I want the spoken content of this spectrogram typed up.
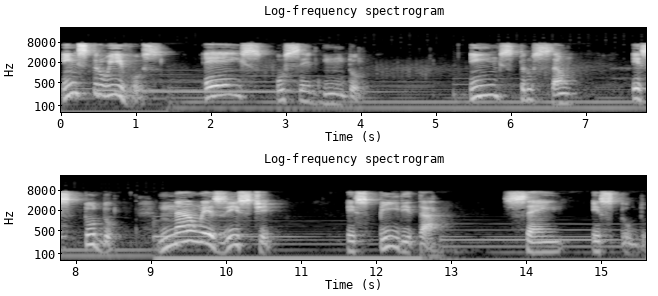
Instruí-vos, eis o segundo. Instrução, estudo. Não existe espírita sem estudo.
